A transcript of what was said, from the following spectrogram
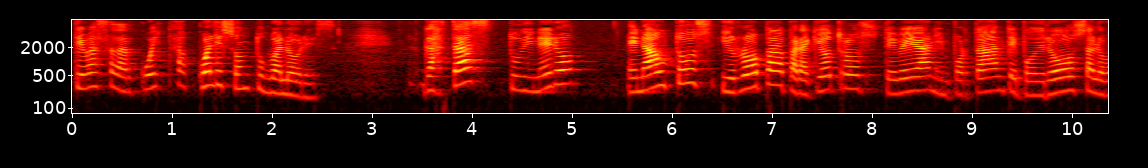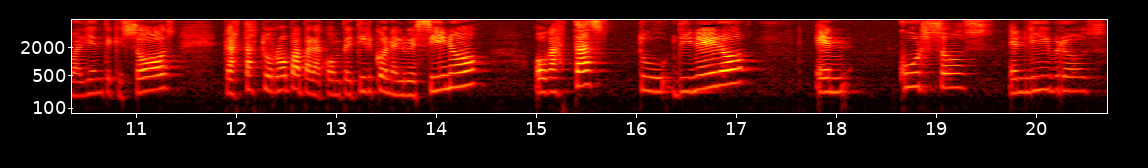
te vas a dar cuenta cuáles son tus valores. Gastás tu dinero en autos y ropa para que otros te vean importante, poderosa, lo valiente que sos. Gastás tu ropa para competir con el vecino o gastás tu dinero en cursos, en libros,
